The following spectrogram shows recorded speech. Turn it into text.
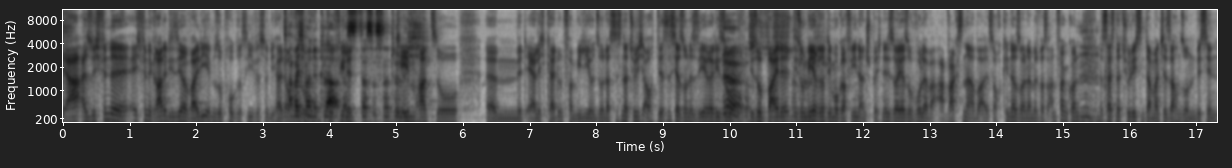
ja, also ich finde, ich finde gerade die Serie, weil die eben so progressiv ist und die halt auch Aber ich so, meine, klar, so viele das, das Themen hat, so ähm, mit Ehrlichkeit und Familie und so. Und das ist natürlich auch, das ist ja so eine Serie, die so, ja, die so beide, die so mehrere Demografien anspricht. Ne? Die soll ja sowohl Erwachsene, aber als auch Kinder sollen damit was anfangen können. Mhm. Das heißt, natürlich sind da manche Sachen so ein bisschen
